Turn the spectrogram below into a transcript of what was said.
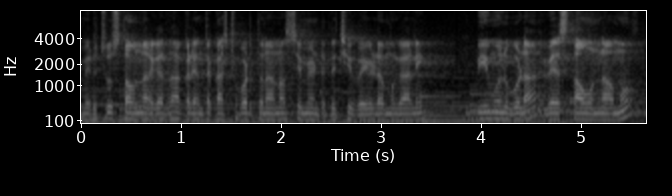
మీరు చూస్తూ ఉన్నారు కదా అక్కడ ఎంత కష్టపడుతున్నానో సిమెంట్ తెచ్చి వేయడం కానీ భీములు కూడా వేస్తూ ఉన్నాము.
